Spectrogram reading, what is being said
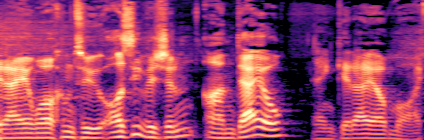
G'day and welcome to Aussie Vision. I'm Dale. And g'day, I'm Mike.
